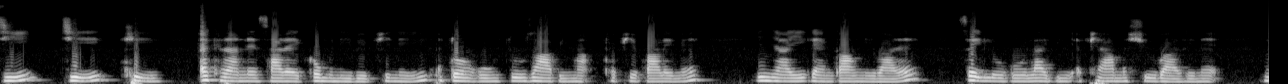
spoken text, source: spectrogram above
G G K အခရာနဲ့စားတဲ့ကုမ္ပဏီတွေဖြစ်နေရင်အတော်ကိုစူးစမ်းပြီးမှထွက်ဖြစ်ပါလိမ့်မယ်။ပညာရေးကံကောင်းနေပါတယ်။စိတ်လိုကိုလိုက်ပြီးအဖျားမရှူပါစေနဲ့င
